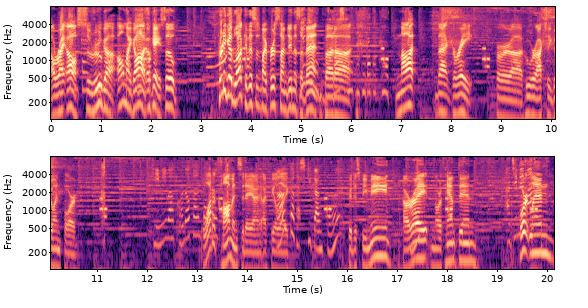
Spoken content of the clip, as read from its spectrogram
Alright, oh, Suruga. Oh my god, okay, so pretty good luck if this is my first time doing this event, but uh, not that great for uh, who we're actually going for. A lot of comments today, I, I feel like. Could just be me. Alright, Northampton, Portland,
